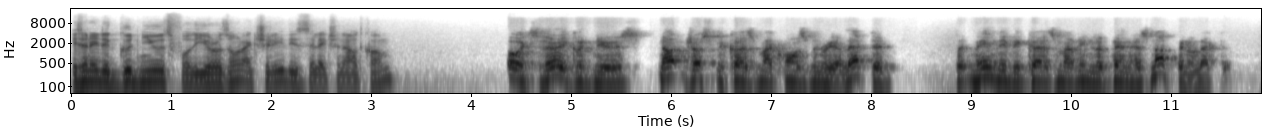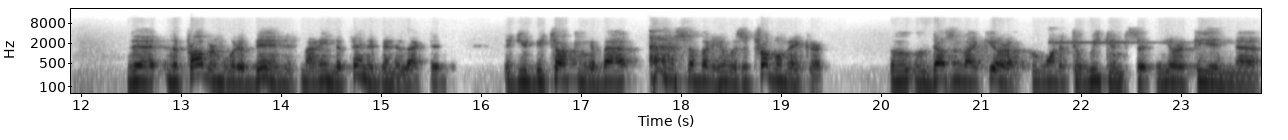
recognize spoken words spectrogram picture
Isn't it a good news for the eurozone actually this election outcome? Oh, it's very good news. Not just because Macron's been re-elected, but mainly because Marine Le Pen has not been elected. The, the problem would have been if Marine Le Pen had been elected, that you'd be talking about somebody who was a troublemaker, who, who doesn't like Europe, who wanted to weaken certain European, uh,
